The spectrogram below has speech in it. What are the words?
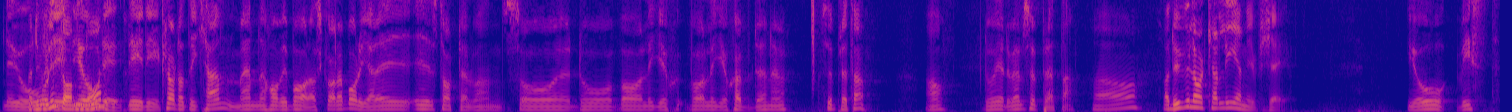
Jo, Men du vill det, inte ha jo någon? det, det, det är klart att det kan, men har vi bara Skaraborgare i, i startelvan så då, var ligger, var ligger Skövde nu? Superettan. Ja, då är det väl superettan. Ja. ja, du vill ha Carlén i och för sig. Jo, visst.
